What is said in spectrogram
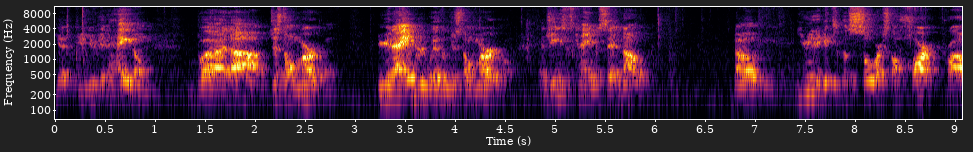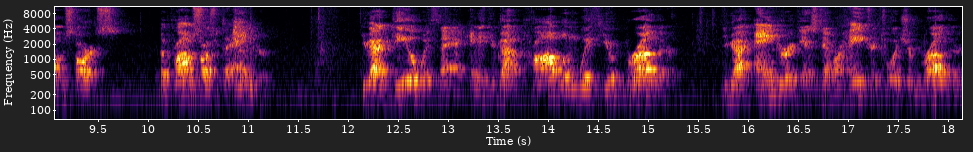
you can hate them, but uh, just don't murder them. You get angry with them, just don't murder them. And Jesus came and said, no. No, you need to get to the source. The heart problem starts, the problem starts with the anger. You got to deal with that. And if you got a problem with your brother, you got anger against him or hatred towards your brother,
